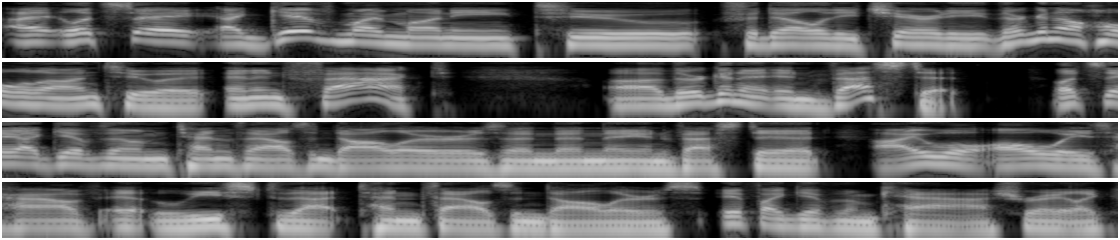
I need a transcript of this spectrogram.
I, let's say I give my money to Fidelity Charity, they're going to hold on to it, and in fact, uh, they're going to invest it. Let's say I give them ten thousand dollars and then they invest it. I will always have at least that ten thousand dollars if I give them cash, right? Like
